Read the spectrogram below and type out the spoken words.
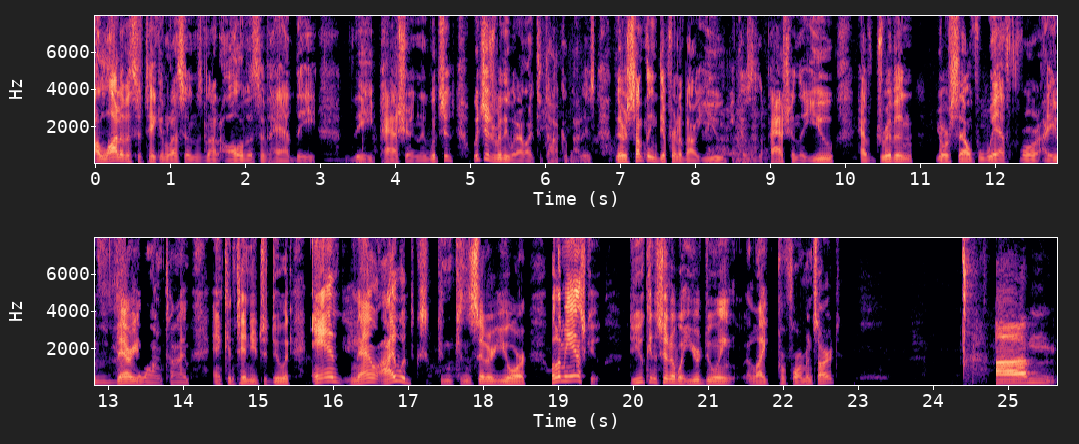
A lot of us have taken lessons. Not all of us have had the the passion which is which is really what i like to talk about is there's something different about you because of the passion that you have driven yourself with for a very long time and continue to do it and now i would consider your well let me ask you do you consider what you're doing like performance art um,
